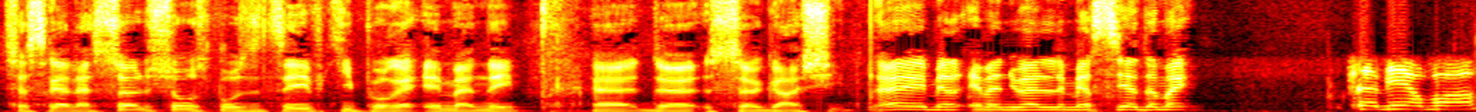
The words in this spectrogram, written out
Ce serait la seule chose positive qui pourrait émaner euh, de ce gâchis. Hey, Emmanuel, merci, à demain. Très bien, au revoir.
